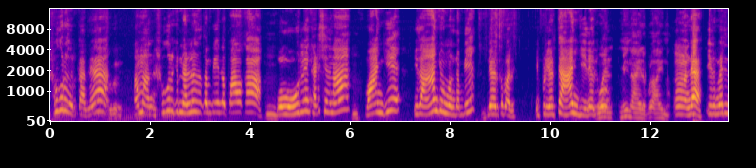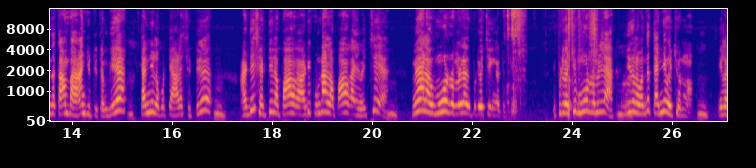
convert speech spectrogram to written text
ஆ. சுகர் இருக்காது ஆமா அந்த சுகருக்கு நல்லது தம்பி இந்த பாவக்காய் ம் உங்க ஊர்லயும் கிடைச்சதுன்னா. வாங்கி இத ஆஞ்சி விடணும் தம்பி இத இருக்கு பாரு இப்படி எடுத்து ஆஞ்சி. மீன் ஆயிரம் போல ஆயிடும் இந்த இது மாதிரி இந்த காம்பை ஆஞ்சிட்டு தம்பி. தண்ணியில கொட்டி அழைச்சிட்டு. அடி சட்டியில பாவக்காய் அடி குண்டான்ல பாவக்காயை வச்சு. மேல மூடுறோம்ல இப்படி வச்சு இங்கிட்டு இப்படி இப்படி வச்சு மூடுறோம்ல. இதுல வந்து தண்ணி வச்சிடணும். இதுல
